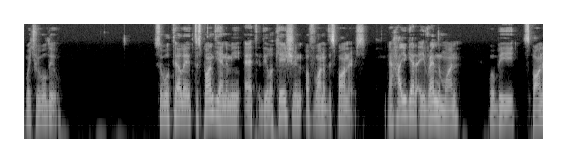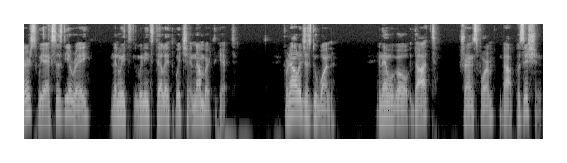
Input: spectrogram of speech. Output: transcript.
which we will do so we'll tell it to spawn the enemy at the location of one of the spawners now how you get a random one will be spawners we access the array and then we, we need to tell it which number to get for now let's just do one and then we'll go dot transform dot position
